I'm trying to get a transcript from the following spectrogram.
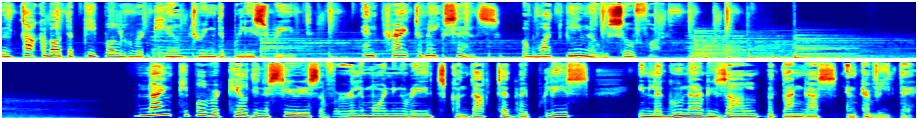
we'll talk about the people who were killed during the police raid and try to make sense of what we know so far. Nine people were killed in a series of early morning raids conducted by police in Laguna, Rizal, Batangas, and Cavite.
